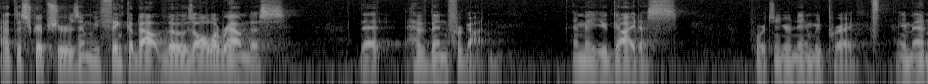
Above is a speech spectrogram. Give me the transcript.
at the scriptures and we think about those all around us that have been forgotten. And may you guide us. For it's in your name we pray. Amen.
